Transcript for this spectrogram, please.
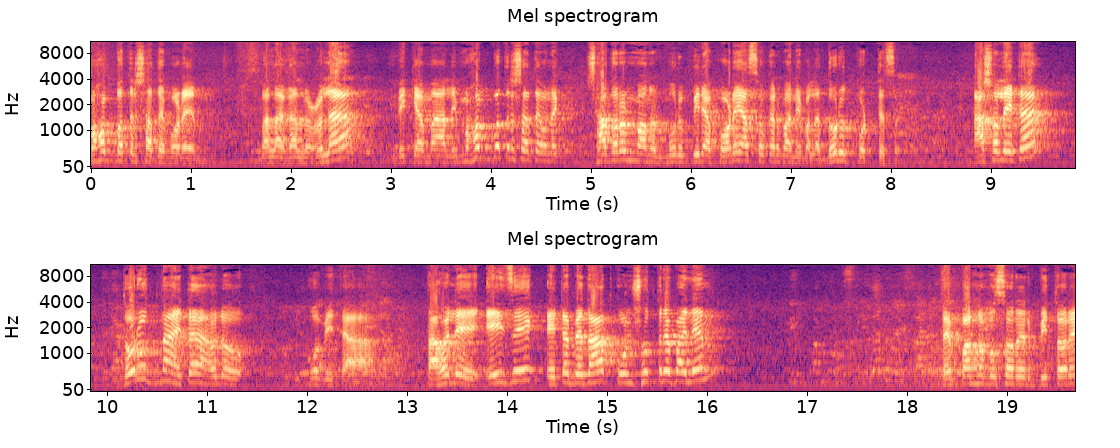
মহব্বতের সাথে পড়েন। বালাগাল উলা বিকামালি মহব্বতের সাথে অনেক সাধারণ মানুষ, মুরব্বীরা পড়ে আর চোখের পানি বলে দরুদ পড়তেছে। আসলে এটা দরুদ না, এটা হলো কবিতা। তাহলে এই যে এটা বেদাত কোন সূত্রে পাইলেন? তেপ্পান্ন বছরের ভিতরে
